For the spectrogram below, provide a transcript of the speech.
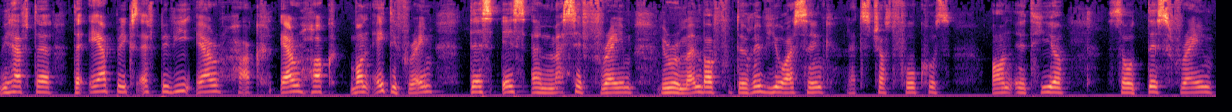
we have the, the Airpix FPV Air Hog, AirHawk 180 frame this is a massive frame. You remember the review, I think. Let's just focus on it here. So this frame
